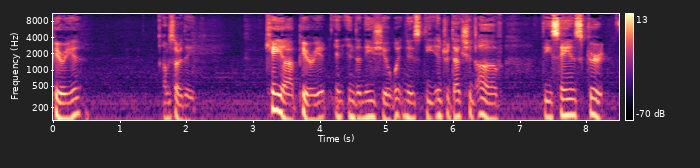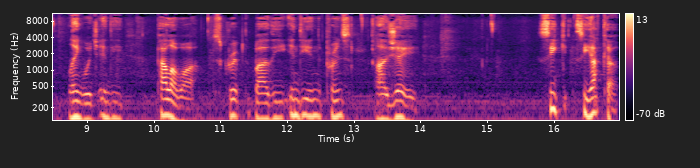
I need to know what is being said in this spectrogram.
period. I'm sorry, the Kaya period in Indonesia witnessed the introduction of the Sanskrit language in the Pallawa script by the Indian Prince Ajay Siaka.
